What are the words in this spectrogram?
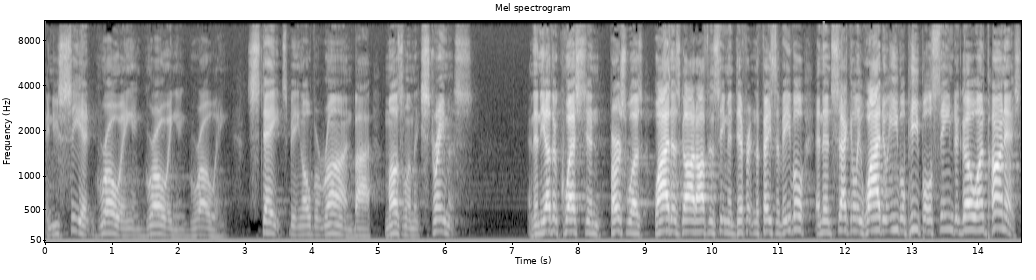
And you see it growing and growing and growing. States being overrun by Muslim extremists. And then the other question first was, why does God often seem indifferent in the face of evil? And then secondly, why do evil people seem to go unpunished?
